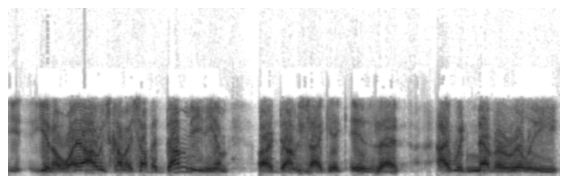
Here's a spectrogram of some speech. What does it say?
y- you know, I always call myself a dumb medium or a dumb psychic. Is that I would never really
